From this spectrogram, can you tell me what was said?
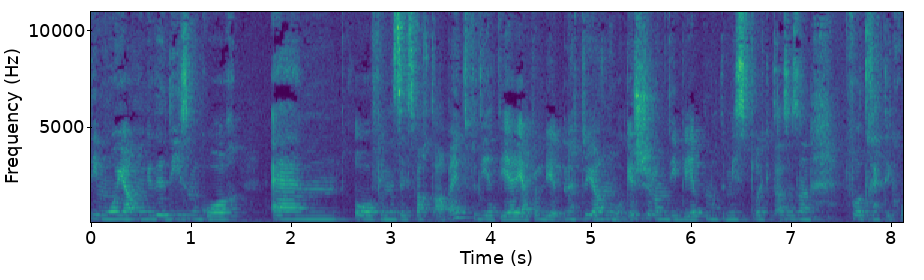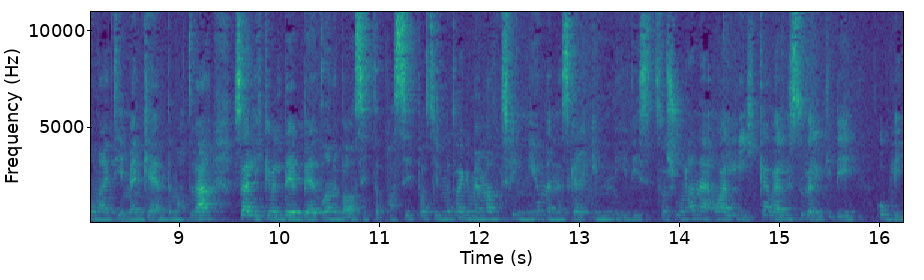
De må gjøre noe. Det er de som går Um, å finne seg svart arbeid, fordi at de er i hvert fall nødt til å gjøre noe, selv om de blir på en måte misbrukt. altså sånn, Får 30 kroner i timen, hva enn det måtte være, så er likevel det bedre enn å bare sitte passivt på asylmottaket. Men man tvinger jo mennesker inn i de situasjonene, og allikevel så velger de å bli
